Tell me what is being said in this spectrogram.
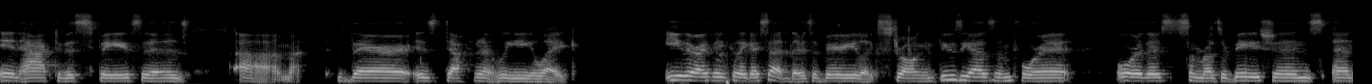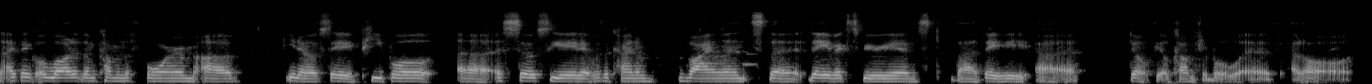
in activist spaces. Um, there is definitely like either I think like I said, there's a very like strong enthusiasm for it, or there's some reservations, and I think a lot of them come in the form of, you know, say people uh, associate it with a kind of violence that they've experienced that they uh, don't feel comfortable with at all.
